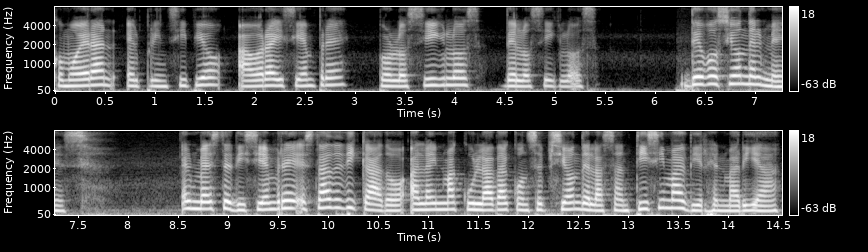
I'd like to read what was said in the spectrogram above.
como eran el principio, ahora y siempre, por los siglos de los siglos. Devoción del mes. El mes de diciembre está dedicado a la Inmaculada Concepción de la Santísima Virgen María.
